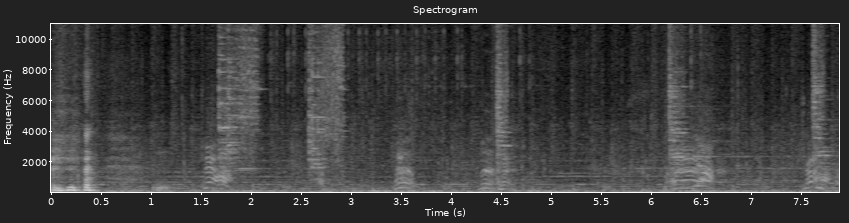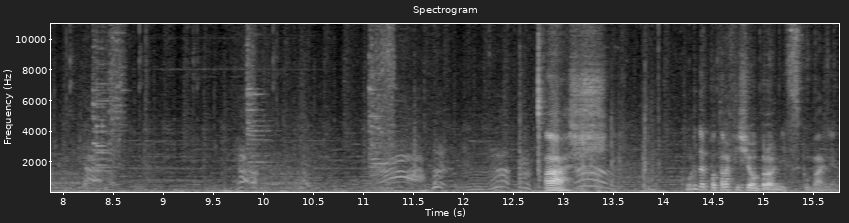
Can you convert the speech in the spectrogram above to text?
Aż. Kurde, potrafi się obronić skubaniec.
